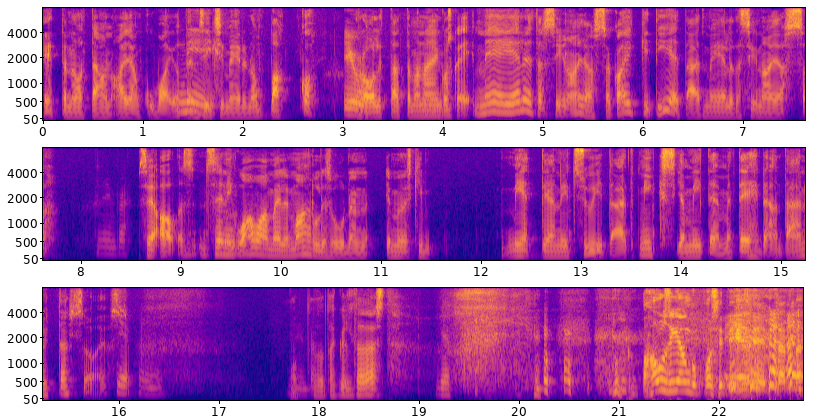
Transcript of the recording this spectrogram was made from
että no, tämä on ajankuva, joten niin. siksi meidän on pakko Juu. roolittaa tämä näin, koska me ei eletä siinä ajassa. Kaikki tietää, että me ei eletä siinä ajassa. Niinpä. Se, se mm. niin kuin avaa meille mahdollisuuden ja myöskin miettiä niitä syitä, että miksi ja miten me tehdään tämä nyt tässä ajassa. Jep. Mm. Mutta tota, kyllä tästä. Jep. Mä halusin jonkun positiivisen tätä.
